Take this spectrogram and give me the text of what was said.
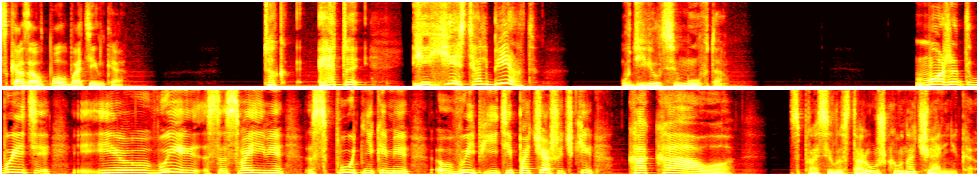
Сказал Пол Ботинка. Так это и есть Альберт! Удивился муфта. Может быть, и вы со своими спутниками выпьете по чашечке какао? Спросила старушка у начальника.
